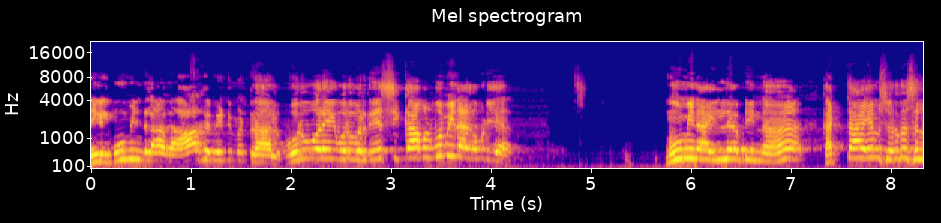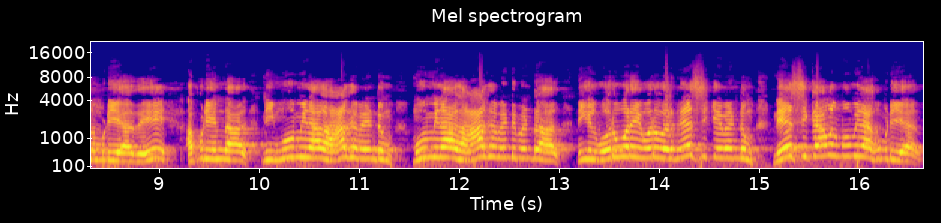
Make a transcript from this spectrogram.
நீங்கள் மூமின்களாக ஆக வேண்டும் என்றால் ஒருவரை ஒருவர் நேசிக்காமல் மூமீனாக முடியாது. மூமினா இல்லை அப்படின்னா கட்டாயம் சொர்க்கம் செல்ல முடியாது. அப்படி என்றால் நீ மூமினாக ஆக வேண்டும். மூமினாக ஆக வேண்டும் என்றால் நீங்கள் ஒருவரை ஒருவர் நேசிக்க வேண்டும். நேசிக்காமல் மூமினாக முடியாது.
